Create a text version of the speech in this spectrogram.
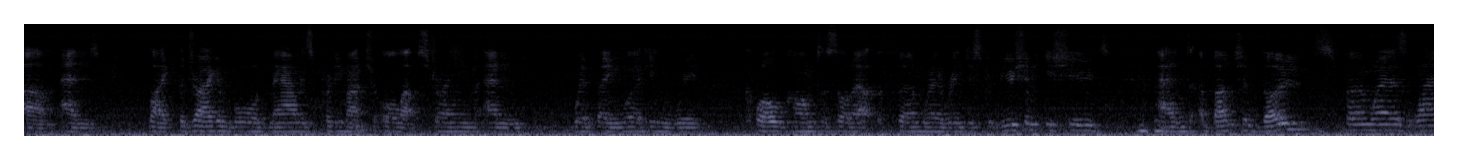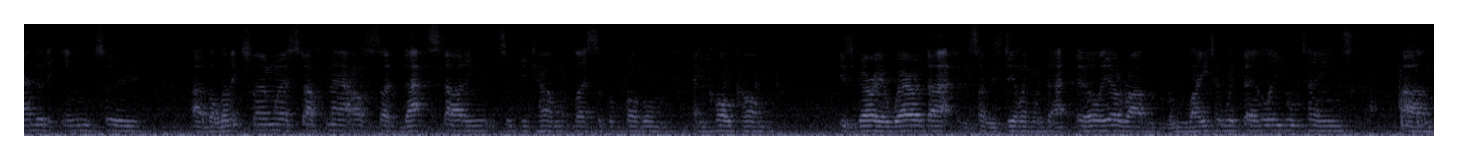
Um, and like the Dragon board now is pretty much all upstream, and we've been working with Qualcomm to sort out the firmware redistribution issues, and a bunch of those firmwares landed into uh, the Linux firmware stuff now, so that's starting to become less of a problem, and Qualcomm is very aware of that, and so is dealing with that earlier rather than later with their legal teams. Um,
